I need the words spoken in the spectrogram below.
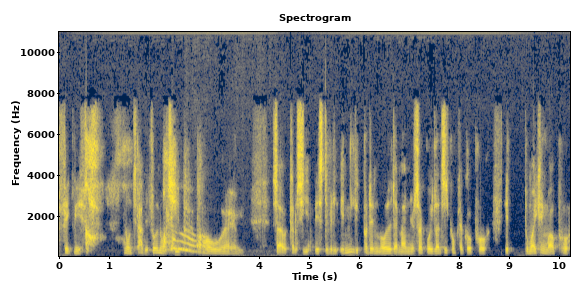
fik vi nogle, har vi fået nogle tip, og øh, så kan du sige, hvis det vil endeligt på den måde, at man jo så på et eller andet tidspunkt kan gå på det, du må ikke hænge mig op på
